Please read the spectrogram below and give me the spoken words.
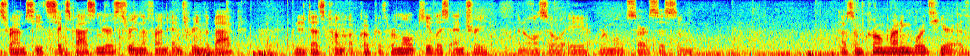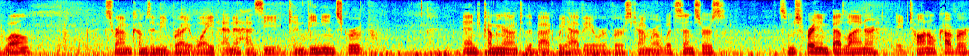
This Ram seats six passengers, three in the front and three in the back. And it does come equipped with remote keyless entry and also a remote start system. Have some chrome running boards here as well. This Ram comes in the bright white and it has the convenience group. And coming around to the back, we have a reverse camera with sensors, some spray and bed liner, a tonneau cover,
